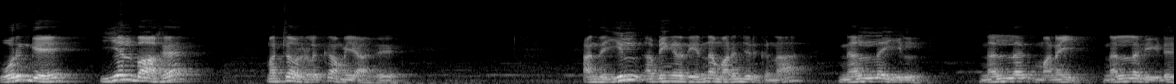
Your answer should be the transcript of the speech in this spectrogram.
ஒருங்கே இயல்பாக மற்றவர்களுக்கு அமையாது. அந்த இல் அப்படிங்கிறது என்ன மறைஞ்சிருக்குன்னா நல்ல இல் நல்ல மனை நல்ல வீடு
